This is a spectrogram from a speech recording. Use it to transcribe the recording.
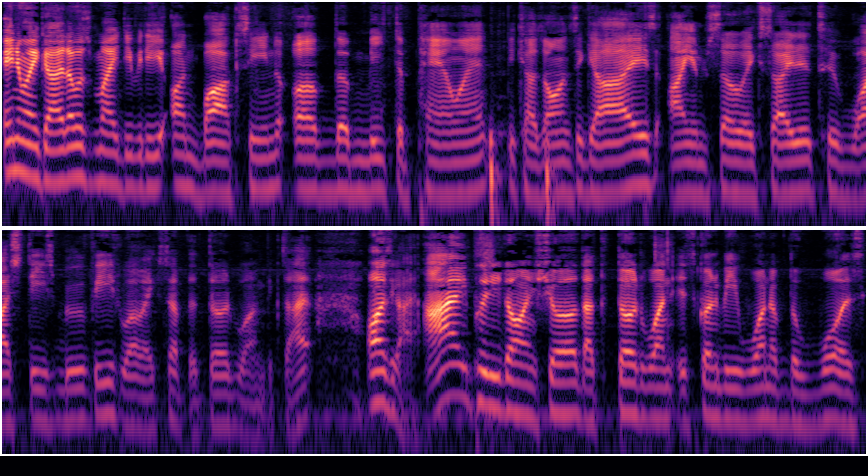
Anyway, guys, that was my DVD unboxing of the Meet the Parent. Because honestly, guys, I am so excited to watch these movies. Well, except the third one, because I honestly, guys, I'm pretty darn sure that the third one is going to be one of the worst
